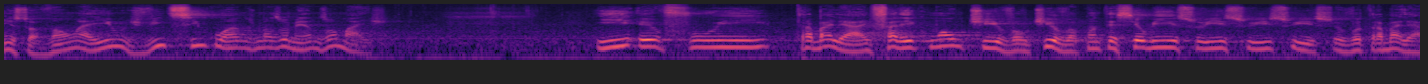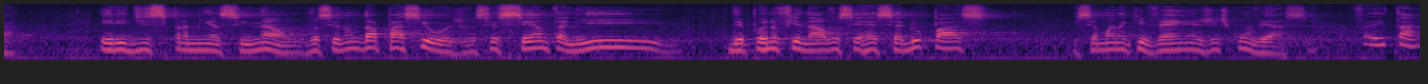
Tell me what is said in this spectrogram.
Isso, vão aí uns 25 anos mais ou menos, ou mais. E eu fui trabalhar e falei com o Altivo, Altivo, aconteceu isso, isso, isso, isso, eu vou trabalhar. Ele disse para mim assim, não, você não dá passe hoje, você senta ali, depois no final você recebe o passe e semana que vem a gente conversa. Eu falei, tá.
